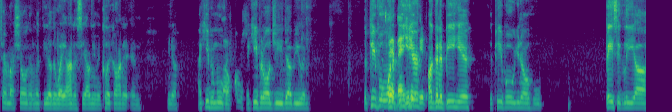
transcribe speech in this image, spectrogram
turn my shoulder, and look the other way. Honestly, I don't even click on it, and you know, I keep it moving. I keep it all GW, and the people who want to be. You here are going to be here. The people, you know, who basically uh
